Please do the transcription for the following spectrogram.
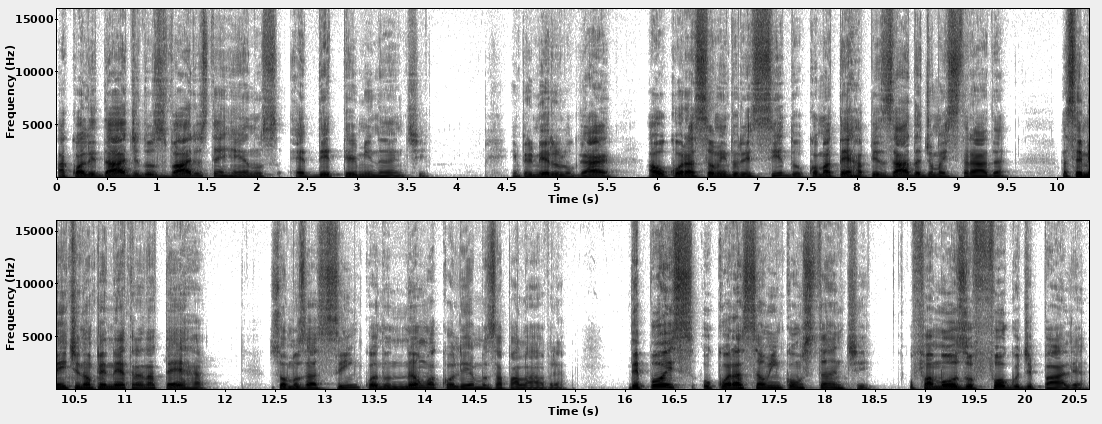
a qualidade dos vários terrenos é determinante. Em primeiro lugar, há o coração endurecido, como a terra pisada de uma estrada. A semente não penetra na terra. Somos assim quando não acolhemos a palavra. Depois, o coração inconstante, o famoso fogo de palha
